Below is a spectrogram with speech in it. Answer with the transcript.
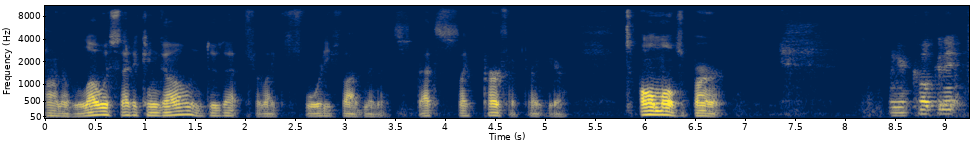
on the lowest that it can go and do that for like 45 minutes. That's like perfect right here. It's almost burnt. When you're cooking it,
